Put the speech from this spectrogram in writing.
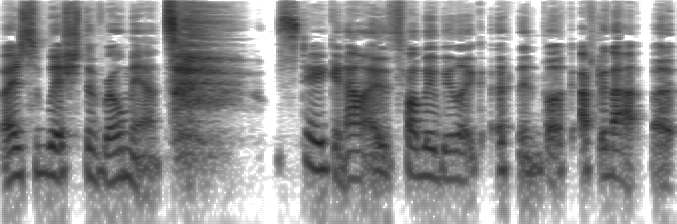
But I just wish the romance was taken out. It's probably be like a thin book after that, but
